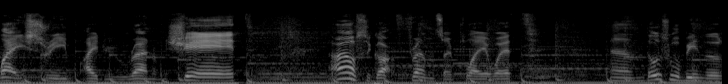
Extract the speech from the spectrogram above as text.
live stream, I do random shit. I also got friends I play with, and those will be in the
